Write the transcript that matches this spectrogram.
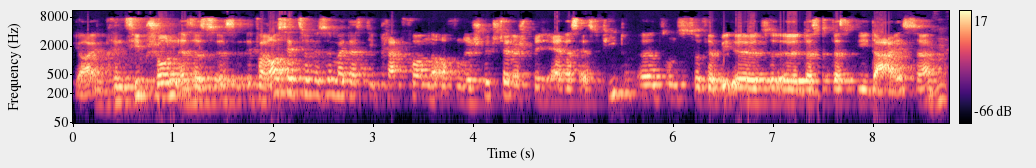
Ja, im Prinzip schon. Es ist, es, Voraussetzung ist immer, dass die Plattform eine offene Schnittstelle, sprich RSS-Feed, äh, uns zu, äh, äh, dass, dass die da ist. Ja? Mhm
